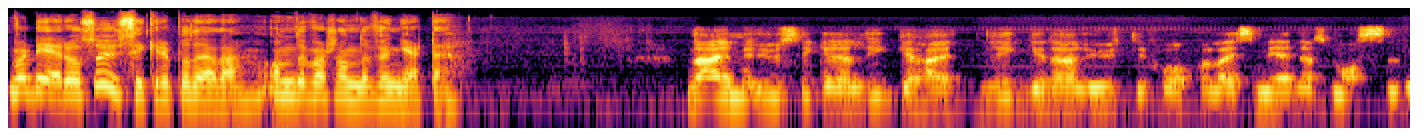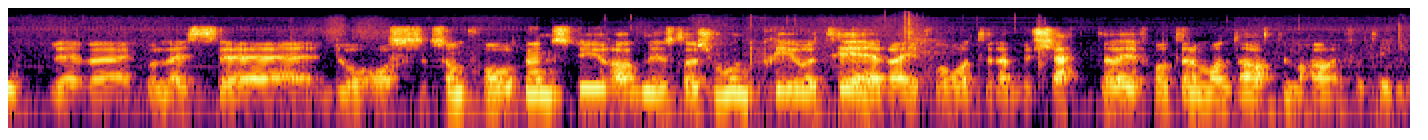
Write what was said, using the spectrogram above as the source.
Var dere også usikre på det, da? Om det var sånn det fungerte? Nei, men usikkerhet ligger, ligger der ut ifra hvordan medlemsmassen opplever hvordan da oss som forbund, styre og administrasjon, prioriterer i forhold til det budsjettet og i forhold til det mandatet vi har i for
